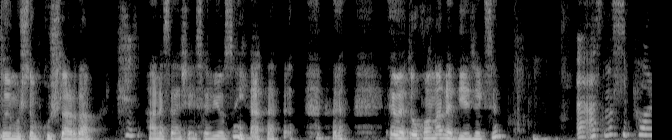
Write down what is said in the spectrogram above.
duymuştum kuşlardan. Hani sen şey seviyorsun ya. evet o konuda ne diyeceksin? E, aslında spor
